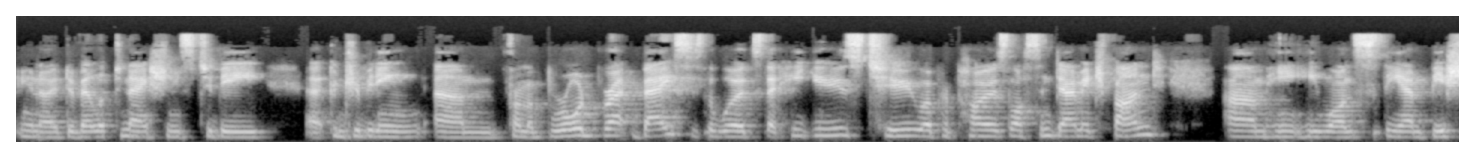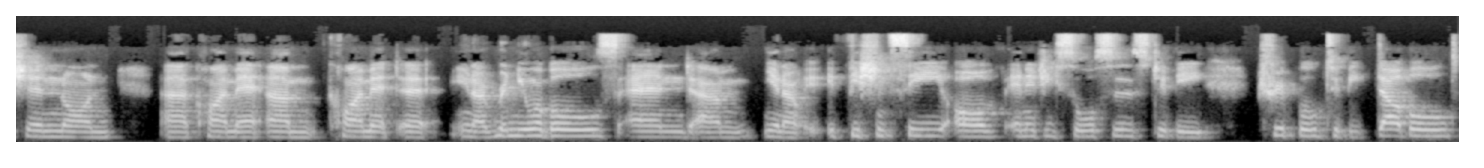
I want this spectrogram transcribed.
you know, developed nations to be uh, contributing um, from a broad base, is the words that he used to a proposed loss and damage fund. Um, he he wants the ambition on uh, climate um, climate uh, you know renewables and um, you know efficiency of energy sources to be tripled to be doubled.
